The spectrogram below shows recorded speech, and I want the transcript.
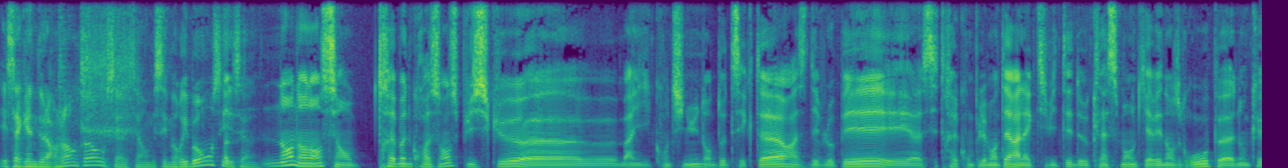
Et ça gagne de l'argent encore ou c'est moribond c'est ça? Non, non, non, c'est en très bonne croissance puisque euh, bah, il continue dans d'autres secteurs à se développer et c'est très complémentaire à l'activité de classement qu'il y avait dans ce groupe, donc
